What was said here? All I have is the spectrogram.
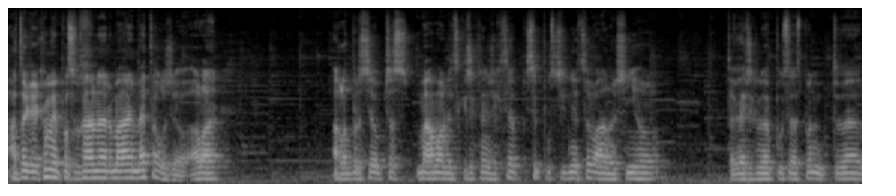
A tak jako my posloucháme normální metal, že jo, ale ale prostě občas máma vždycky řekne, že chce si pustit něco vánočního, tak já řeknu, tak pusti aspoň tvé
